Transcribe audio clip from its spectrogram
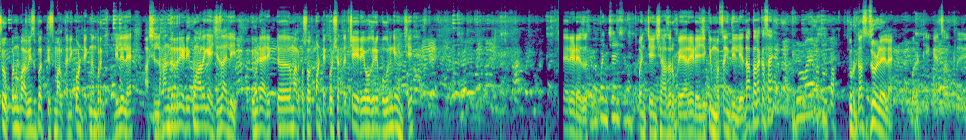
चोपन्न बावीस बत्तीस. मालकाने कॉन्टॅक्ट नंबर दिलेला आहे. असे लहान जर रेडी कोणाला घ्यायचे झाले तुम्ही डायरेक्ट मालकासोबत कॉन्टॅक्ट करू शकता. चेहरे वगैरे बघून घ्यायचे. त्या रेड्याचं पंच्याऐंशी पंच्याऐंशी हजार रुपये या रेड्याची किंमत सांगितलेली आहे. दाताला कसं आहे? तुरतास जुळलेला आहे. बरं ठीक आहे चालतंय.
